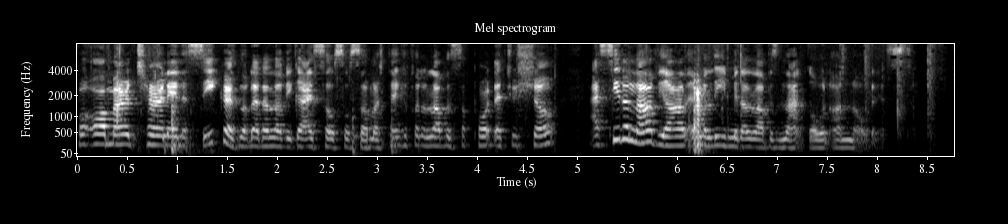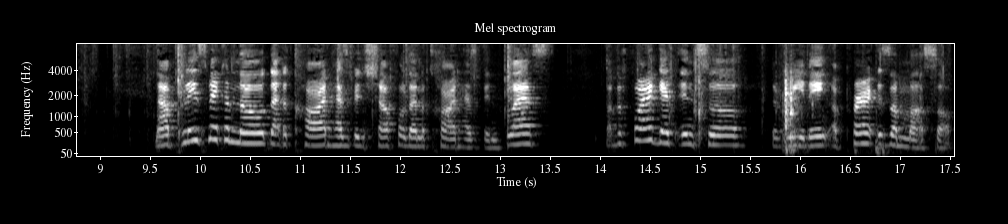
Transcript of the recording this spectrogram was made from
For all my returning seekers, know that I love you guys so, so, so much. Thank you for the love and support that you show. I see the love, y'all, and believe me, the love is not going unnoticed. Now, please make a note that the card has been shuffled and the card has been blessed. But before I get into the reading, a prayer is a muscle.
